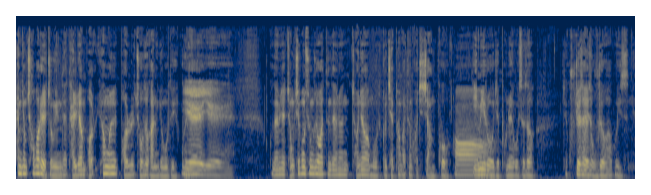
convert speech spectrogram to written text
행정 처벌의 일종인데 단련 벌, 형을 벌을 줘서 가는 경우도 있고요. 예, 예. 그다음에 이제 정치범 수용소 같은 데는 전혀 뭐 그 재판 같은 거 거치지 않고 어. 임의로 이제 보내고 있어서 이제 국제사회에서 우려하고 있습니다.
